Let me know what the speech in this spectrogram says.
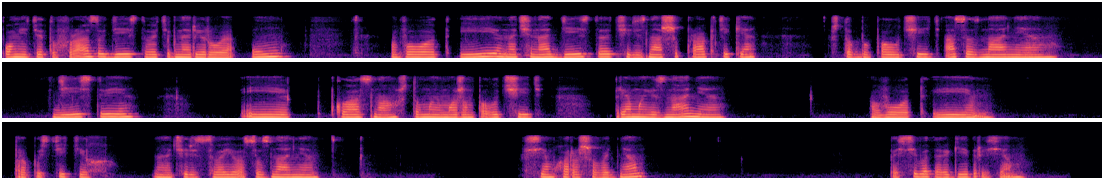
помнить эту фразу, действовать, игнорируя ум. Вот, и начинать действовать через наши практики, чтобы получить осознание в действии. И классно, что мы можем получить прямые знания, вот, и пропустить их э, через свое осознание. Всем хорошего дня. Спасибо, дорогие друзья.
